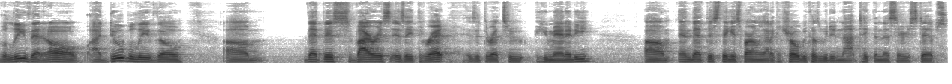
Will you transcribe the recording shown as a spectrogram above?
believe that at all. I do believe though um, that this virus is a threat, is a threat to humanity, um, and that this thing is spiraling out of control because we did not take the necessary steps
